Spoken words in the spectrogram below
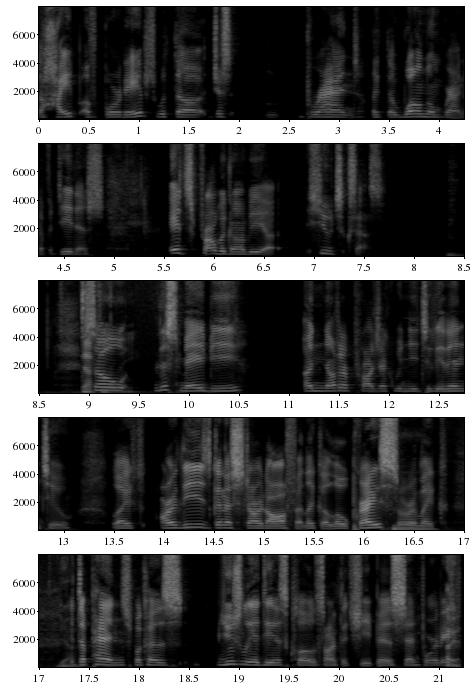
the hype of Bored Apes with the just brand, like the well known brand of Adidas. It's probably gonna be a huge success. Definitely. So this may be another project we need to get into. Like, are these gonna start off at like a low price or Mm, like yeah. it depends because usually Adidas clothes aren't the cheapest and Bored Oh, yeah.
